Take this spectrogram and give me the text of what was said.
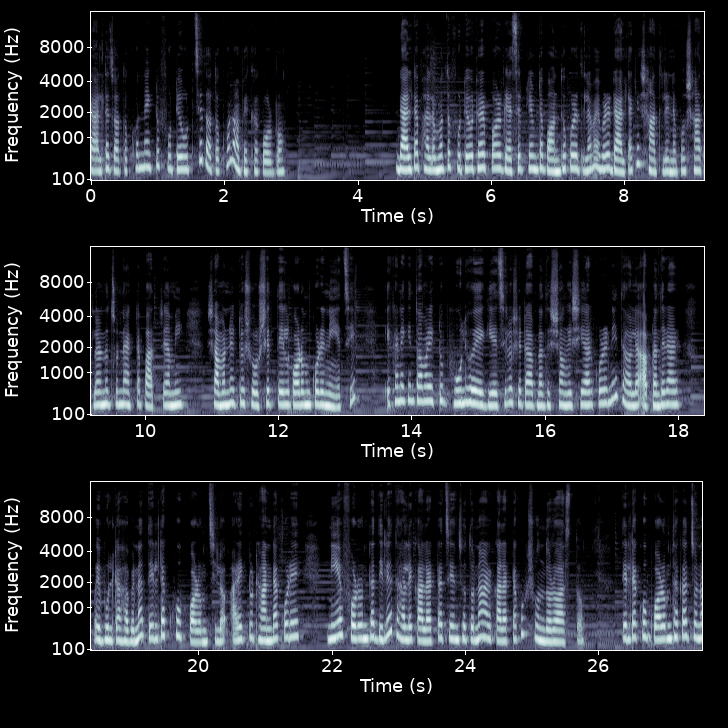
ডালটা যতক্ষণ না একটু ফুটে উঠছে ততক্ষণ অপেক্ষা করব। ডালটা ভালো মতো ফুটে ওঠার পর গ্যাসের ফ্লেমটা বন্ধ করে দিলাম। এবারে ডালটাকে সাঁতলে নেব। সাঁতলানোর জন্য একটা পাত্রে আমি সামান্য একটু সর্ষের তেল গরম করে নিয়েছি। এখানে কিন্তু আমার একটু ভুল হয়ে গিয়েছিল, সেটা আপনাদের সঙ্গে শেয়ার করে নিই, তাহলে আপনাদের আর ওই ভুলটা হবে না। তেলটা খুব গরম ছিল। আর একটু ঠান্ডা করে নিয়ে ফোড়নটা দিলে তাহলে কালারটা চেঞ্জ হতো না, আর কালারটা খুব সুন্দরও আসতো। তেলটা খুব গরম থাকার জন্য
